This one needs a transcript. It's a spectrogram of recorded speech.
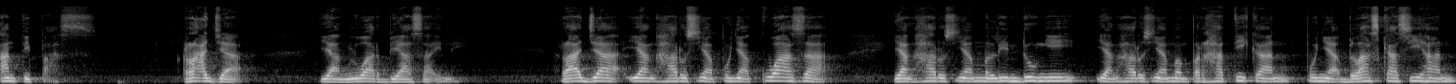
Antipas. Raja yang luar biasa ini. Raja yang harusnya punya kuasa, yang harusnya melindungi, yang harusnya memperhatikan, punya belas kasihan,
